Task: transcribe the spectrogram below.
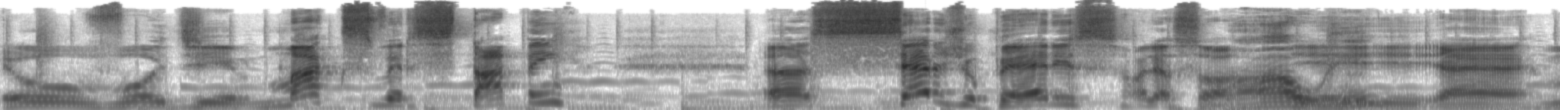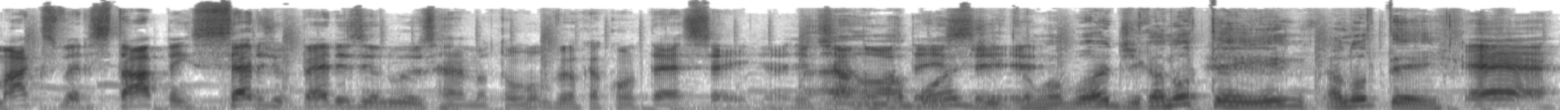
Eu vou de Max Verstappen. Uh, Sérgio Pérez, olha só. Uau, e, é, Max Verstappen, Sérgio Pérez e Lewis Hamilton. Vamos ver o que acontece aí. A gente É, anota uma boa esse. dica, uma boa dica. Anotei, hein? Anotei. É,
